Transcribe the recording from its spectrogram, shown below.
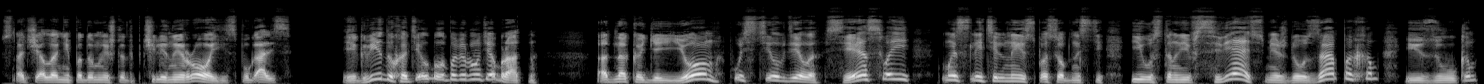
Сначала они подумали, что это пчелиный рой, испугались. И Гвиду хотел было повернуть обратно. Однако Гийом пустил в дело все свои мыслительные способности и, установив связь между запахом и звуком,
